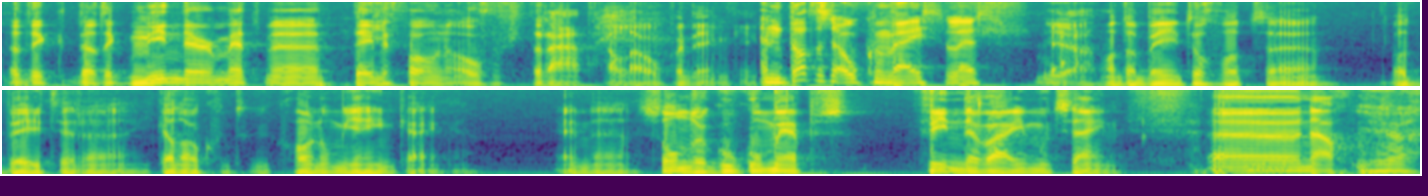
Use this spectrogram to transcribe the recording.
dat ik, dat ik minder met mijn telefoon over straat ga lopen, denk ik. En dat is ook een wijze les. Ja, ja. want dan ben je toch wat, uh, wat beter. Uh, je kan ook natuurlijk gewoon om je heen kijken. En uh, zonder Google Maps vinden waar je moet zijn. Uh, nou goed. Ja.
